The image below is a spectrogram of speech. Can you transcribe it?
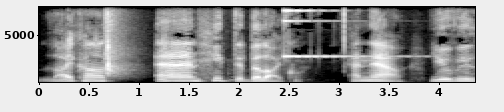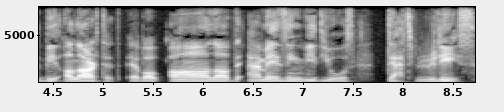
like us, and hit the bell icon. And now you will be alerted about all of the amazing videos that we release.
